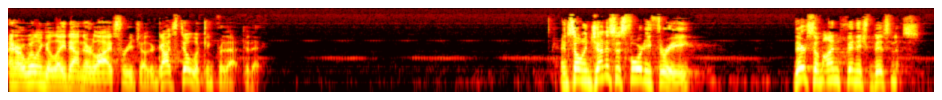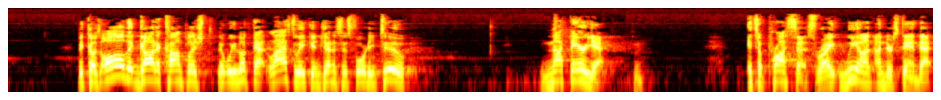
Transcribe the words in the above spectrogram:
and are willing to lay down their lives for each other. God's still looking for that today. And so in Genesis 43, there's some unfinished business. Because all that God accomplished that we looked at last week in Genesis 42, not there yet. Hmm. It's a process, right? We understand that.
